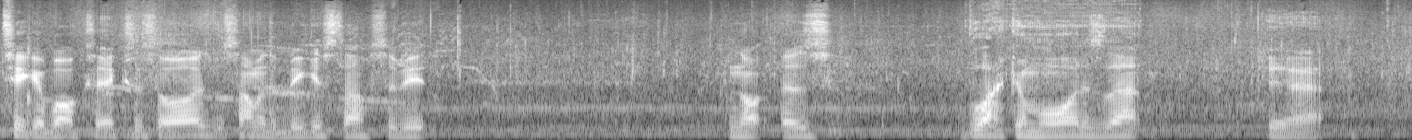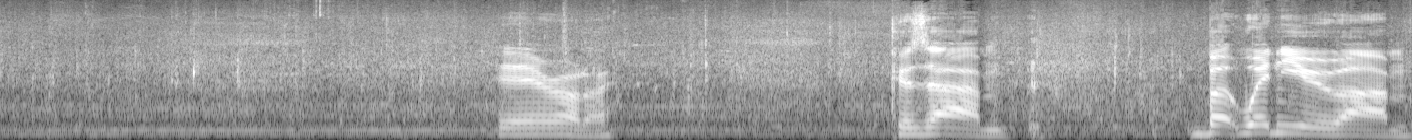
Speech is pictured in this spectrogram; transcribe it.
tick a box exercise. But some of the bigger stuff's a bit not as black and white as that. Yeah. Yeah, righto. Because, um, but when you, um,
